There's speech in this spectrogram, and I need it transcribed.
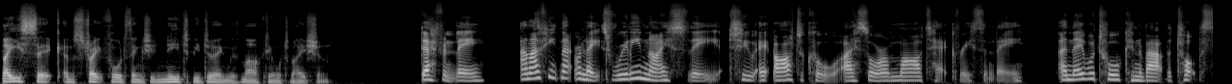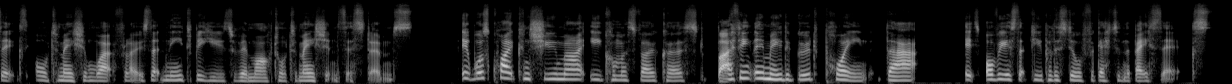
basic and straightforward things you need to be doing with marketing automation. Definitely. And I think that relates really nicely to an article I saw on Martech recently. And they were talking about the top six automation workflows that need to be used within market automation systems. It was quite consumer e commerce focused, but I think they made a good point that it's obvious that people are still forgetting the basics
